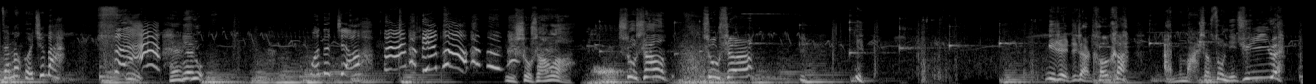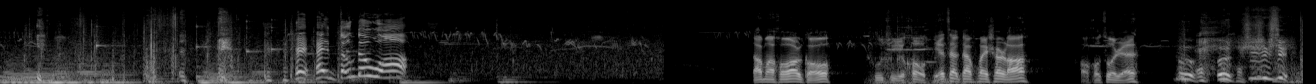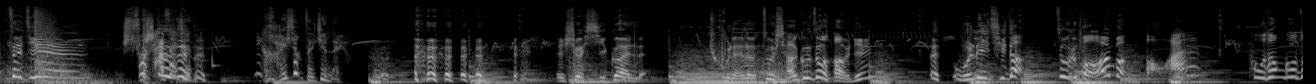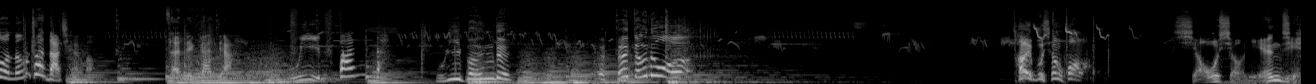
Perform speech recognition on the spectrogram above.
咱们回去吧。哎呦，我的脚啊！别跑！你受伤了？受伤？受伤？你忍着点疼哈，俺们马上送你去医院。哎哎，等等我！大马猴二狗，出去以后别再干坏事了啊，好好做人。呃呃，是是是，再见。说啥再见？你还想再进来呀？说习惯了，出来了做啥工作好呢？呃，我力气大，做个保安吧。保安？普通工作能赚大钱吗？咱得干点不一般的。不一般的？哎，等等我！太不像话了！小小年纪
